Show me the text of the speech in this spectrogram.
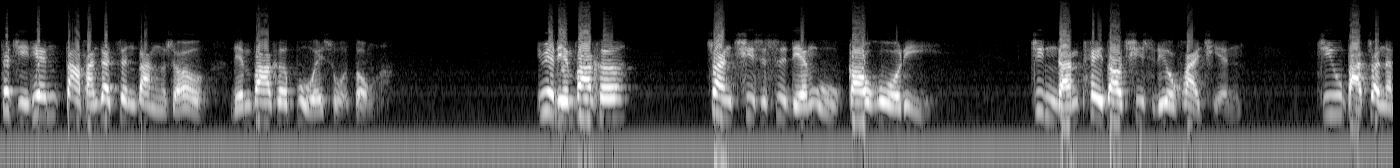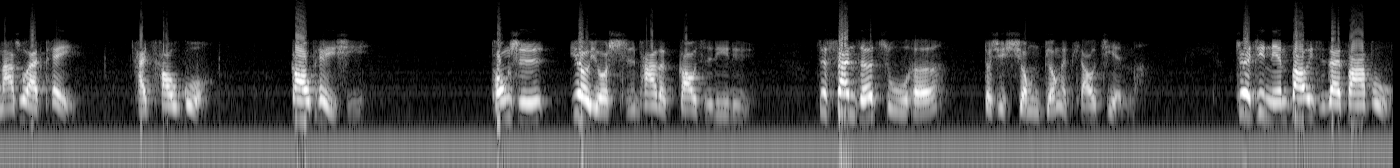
这几天大盘在震荡的时候，联发科不为所动啊，因为联发科赚七十四点五高获利，竟然配到七十六块钱，几乎把赚的拿出来配，还超过高配息，同时又有十趴的高值利率。这三者组合都是雄强的条件嘛。最近年报一直在发布，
